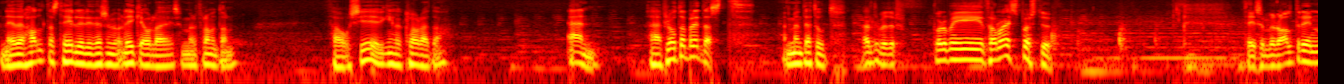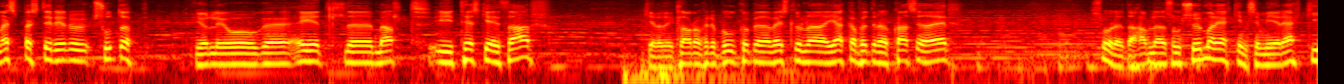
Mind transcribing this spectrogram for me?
en ef þeir haldast heilir í þessum leikjálaði sem er framöndan þá sé ég ekki að klára þetta. En það er fljótt að breytast. En menn þetta út. Heldur betur. Förum í þá næstbestu. Þeir sem eru aldrei næstbestir eru Sútöp Jörli og Egil með allt í teskeiði þar. Gera þeir kláran fyrir brúðköpið eða veisluna, jakkafötuna, hvað sem það er Svo er þetta haflega svona sumarjakkin sem ég er ekki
